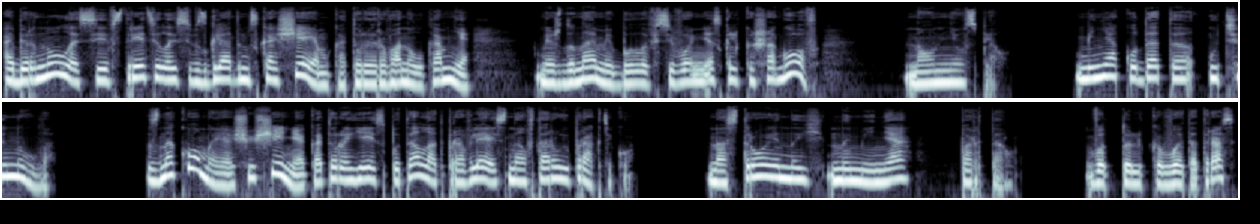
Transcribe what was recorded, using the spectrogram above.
Обернулась и встретилась взглядом с Кощеем, который рванул ко мне. Между нами было всего несколько шагов, но он не успел. Меня куда-то утянуло. Знакомое ощущение, которое я испытала, отправляясь на вторую практику. Настроенный на меня — портал. Вот только в этот раз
